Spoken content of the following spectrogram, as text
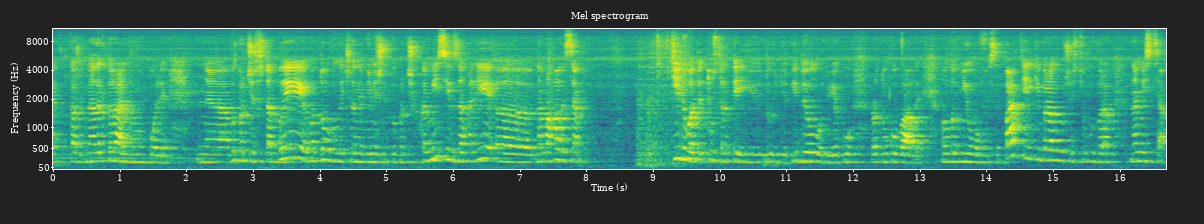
як кажуть, на електоральному полі е, виборчі штаби, готовили члени дільничних виборчих комісій, взагалі е, намагалися втілювати ту стратегію, ту ідеологію, яку продукували головні офіси партії, які брали участь у виборах на місцях.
